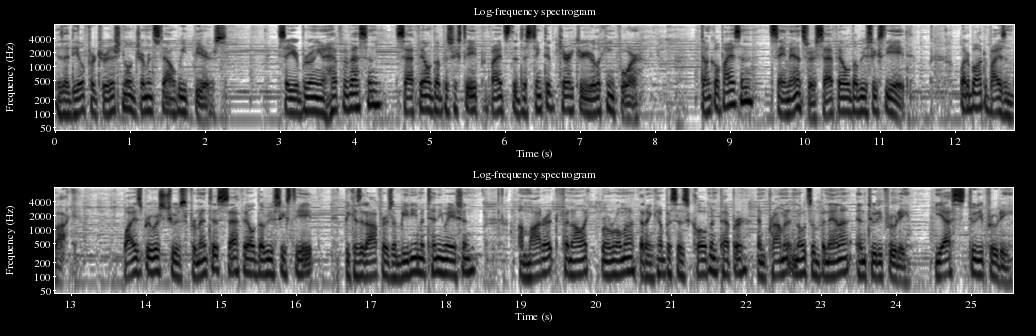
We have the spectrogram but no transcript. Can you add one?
is ideal for traditional German style wheat beers. Say you're brewing a Hefeweizen, Saf Ale W68 provides the distinctive character you're looking for. Dunkelweizen? Same answer, Saf Ale W68. What about Weizenbock? Wise brewers choose Fermentis Saf Ale W68 because it offers a medium attenuation, a moderate phenolic aroma that encompasses clove and pepper, and prominent notes of banana and tutti frutti. Yes, tutti frutti.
